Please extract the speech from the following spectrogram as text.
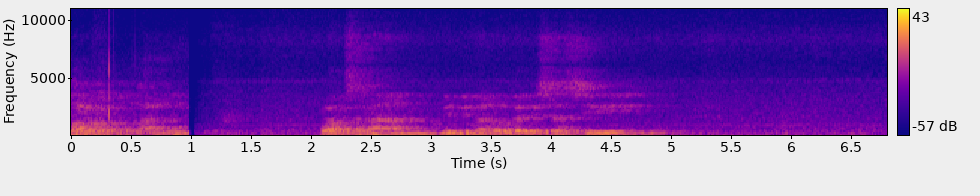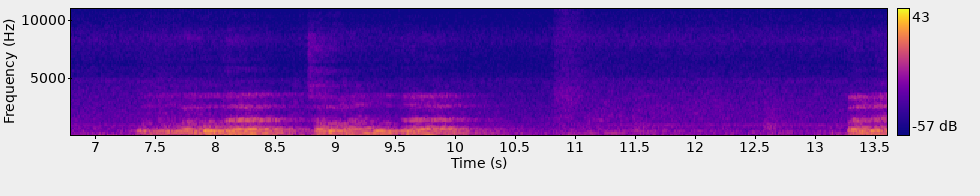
pertanggung pelaksanaan bimbingan organisasi untuk anggota calon anggota pada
